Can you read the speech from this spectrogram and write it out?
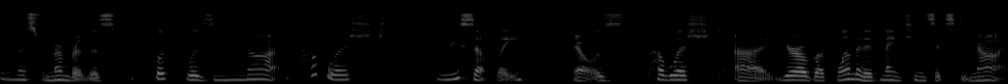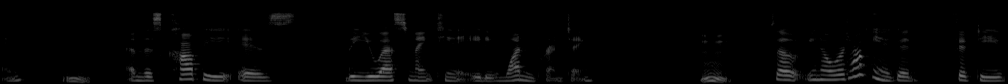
You must remember this book was not published recently. No, it was published uh, Eurobook Limited 1969. Mm. And this copy is the US 1981 printing. Mm. So, you know, we're talking a good 50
